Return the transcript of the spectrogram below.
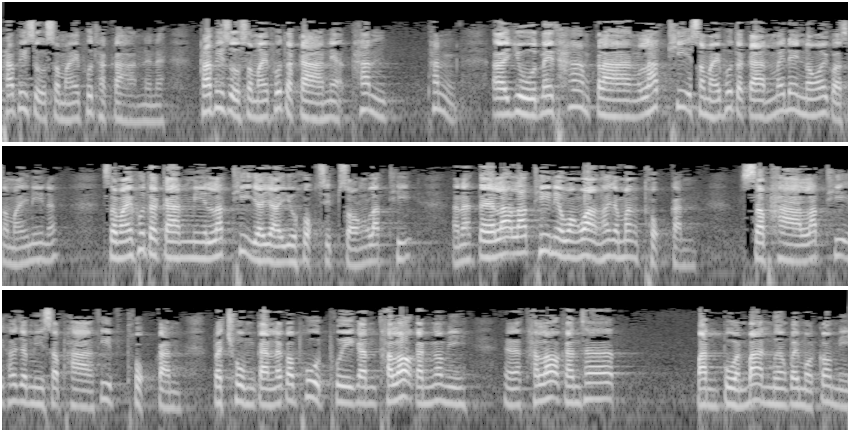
พระพิสุสมัยพุทธกาลเนี่ยนะพระพิสุสมัยพุทธกาลเนี่ยท่านท่านออยู่ในท่ามกลางลัทธิสมัยพุทธกาลไม่ได้น้อยกว่าสมัยนี้นะสมัยพุทธกาลมีลัทธิใหญ่ๆอยู่หกสิบสองลัทธินะแต่ละลัทธิเนี่ยว่างๆเขาจะมั่งถกกัน สภาลัทธิเขาจะมีสภาที่ถกกัน ประชุมกันแล้วก็พูดคุยกันทะเลาะกันก็มีทะเลาะกันซะ ปั่นป่วนบ้านเมืองไปหมดก็มี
